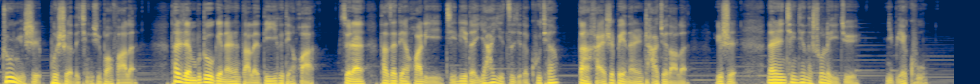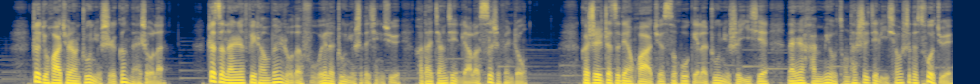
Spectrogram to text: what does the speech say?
朱女士不舍的情绪爆发了，她忍不住给男人打了第一个电话。虽然她在电话里极力的压抑自己的哭腔，但还是被男人察觉到了。于是，男人轻轻的说了一句：“你别哭。”这句话却让朱女士更难受了。这次男人非常温柔地抚慰了朱女士的情绪，和她将近聊了四十分钟。可是这次电话却似乎给了朱女士一些男人还没有从她世界里消失的错觉。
